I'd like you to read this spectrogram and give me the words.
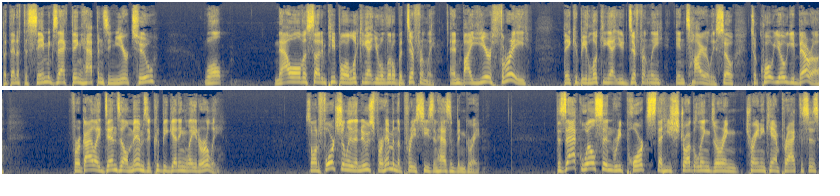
But then if the same exact thing happens in year two, well, now all of a sudden people are looking at you a little bit differently. And by year three, they could be looking at you differently entirely. So to quote Yogi Berra, for a guy like Denzel Mims, it could be getting late early. So, unfortunately, the news for him in the preseason hasn't been great. The Zach Wilson reports that he's struggling during training camp practices.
